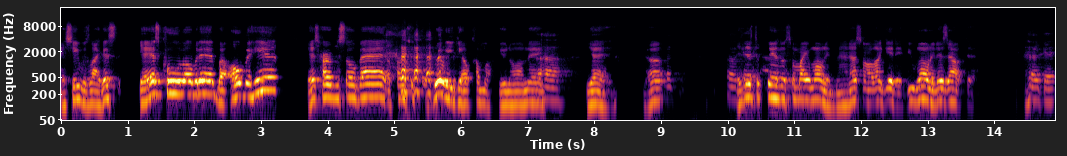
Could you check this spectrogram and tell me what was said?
and she was like, "It's yeah, it's cool over there, but over here, it's hurting so bad. A person really go come up. You know what I mean? Uh-huh. Yeah. Yeah. Okay. It just depends on somebody want it, man. That's all I get. It. If you want it, it's out there. Okay.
